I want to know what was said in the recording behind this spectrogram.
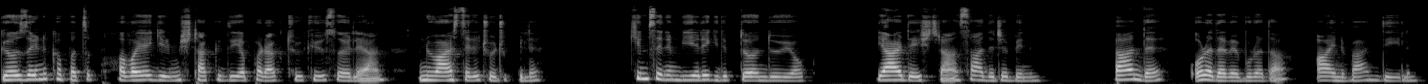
Gözlerini kapatıp havaya girmiş taklidi yaparak türküyü söyleyen üniversiteli çocuk bile. Kimsenin bir yere gidip döndüğü yok. Yer değiştiren sadece benim. Ben de orada ve burada aynı ben değilim.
